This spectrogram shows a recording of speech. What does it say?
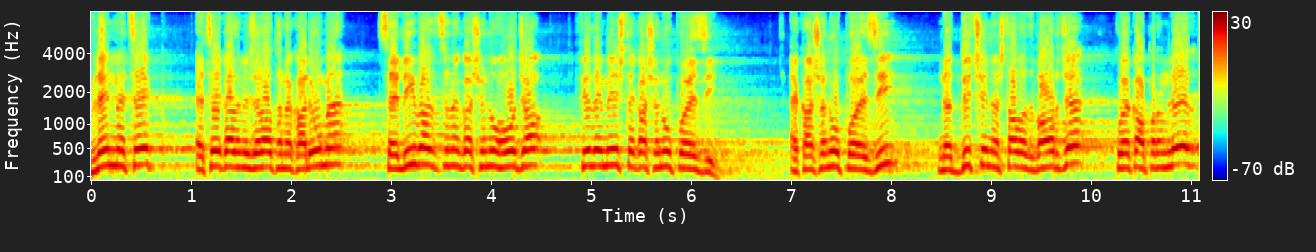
Vlen me cekë, e ceka edhe në ligjëratën e kalume, se libra të cilën e ka shënu hoxha, fillimisht e ka shënu poezi. E ka shënu poezi në 270 vargje, ku e ka përmbledh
